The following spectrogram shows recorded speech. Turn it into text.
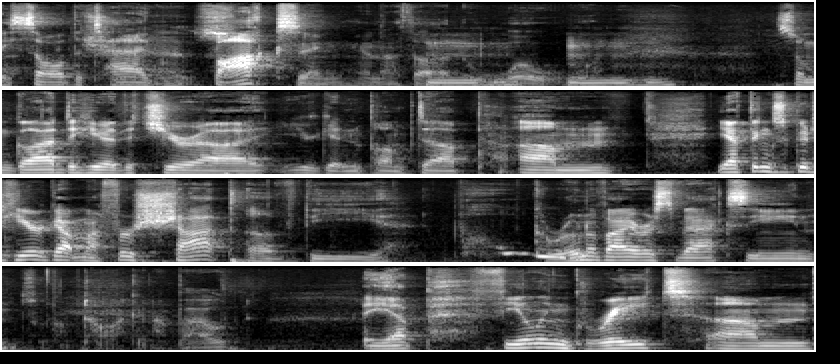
I saw the tag boxing, and I thought, whoa. So I'm glad to hear that you're uh, you're getting pumped up. Um, yeah, things are good here. Got my first shot of the coronavirus vaccine. That's what I'm talking about. Yep, feeling great. Um,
